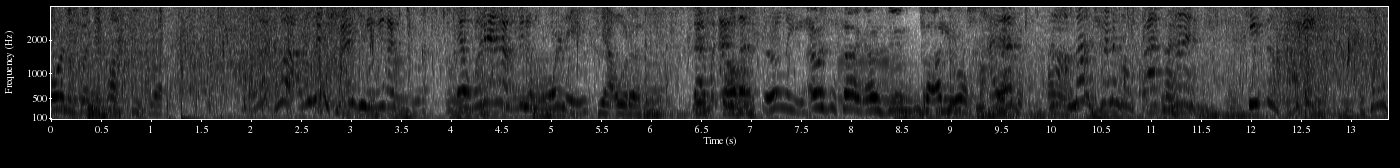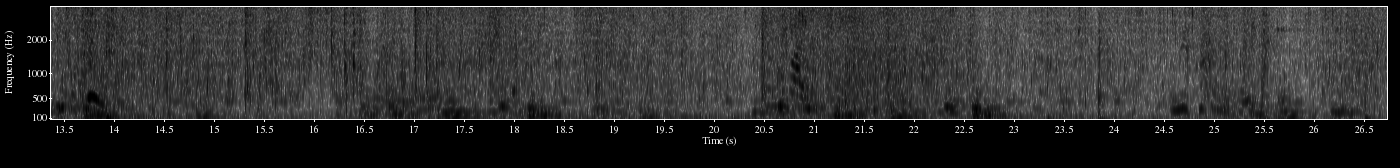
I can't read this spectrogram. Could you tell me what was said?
warning, but Nikon's too slow. What, what? I wasn't trying to give you guys a warning. It wouldn't have been a warning. Yeah, it would've. 'cause I, I left early. I was just telling I was doing body roll. I left, no, I'm not trying to go fast. I'm trying to keep the pace. I'm trying to keep the pace. Okay,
